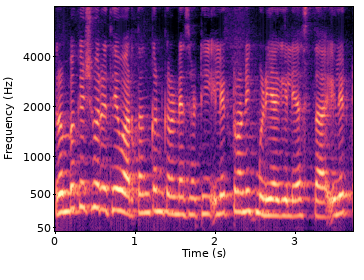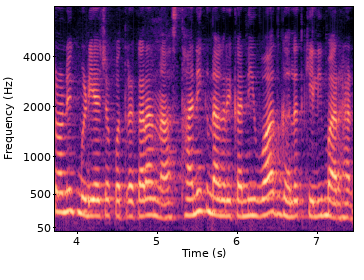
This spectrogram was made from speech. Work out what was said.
त्र्यंबकेश्वर येथे वार्तांकन करण्यासाठी इलेक्ट्रॉनिक मीडिया गेले असता इलेक्ट्रॉनिक मीडियाच्या पत्रकारांना स्थानिक नागरिकांनी वाद घालत केली मारहाण.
